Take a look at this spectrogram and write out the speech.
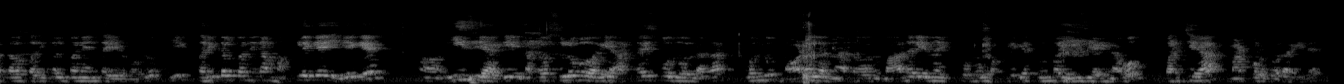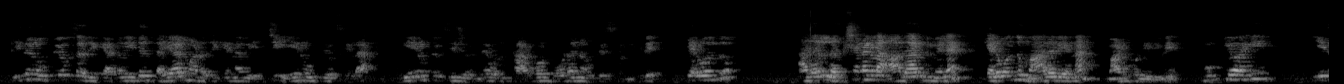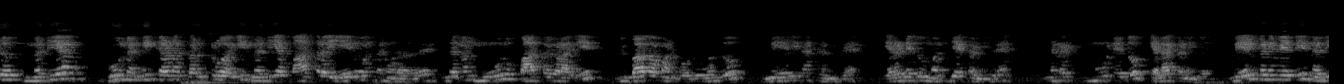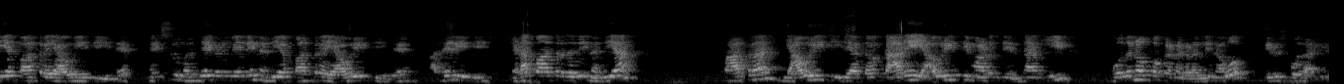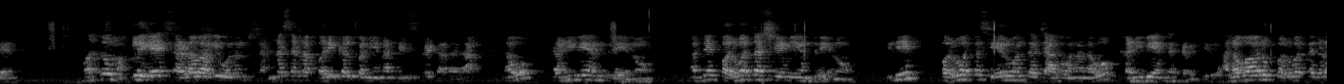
ಅಥವಾ ಪರಿಕಲ್ಪನೆ ಅಂತ ಹೇಳ್ಬೋದು. ಈ ಪರಿಕಲ್ಪನೆನ ಮಕ್ಕಳಿಗೆ ಹೇಗೆ ಈಸಿಯಾಗಿ ಅಥವಾ ಸುಲಭವಾಗಿ ಅರ್ಥೈಸ್ಬೋದು ಅಂದಾಗ ಒಂದು ಮಾಡೆಲ್ ಅನ್ನ ಅಥವಾ ಒಂದು ಮಾದರಿಯನ್ನ ಇಟ್ಕೊಂಡು ಮಕ್ಕಳಿಗೆ ತುಂಬಾ ಈಸಿಯಾಗಿ ನಾವು ಪರಿಚಯ ಮಾಡ್ಕೊಳ್ಬಹುದಾಗಿದೆ ಇದನ್ನು ಉಪಯೋಗಿಸೋದಕ್ಕೆ ಅಥವಾ ಇದನ್ನ ತಯಾರು ಮಾಡೋದಕ್ಕೆ ನಾವು ಹೆಚ್ಚು ಏನು ಉಪಯೋಗಿಸಿಲ್ಲ. ಏನು ಉಪಯೋಗಿಸಿದ್ವಿ ಅಂದ್ರೆ ಒಂದು ಕಾರ್ಬೋರ್ಡ್ ಬೋರ್ಡ್ ಅನ್ನ ಉಪಯೋಗಿಸ್ಕೊಂಡಿದ್ವಿ. ಕೆಲವೊಂದು ಅದರ ಲಕ್ಷಣಗಳ ಆಧಾರದ ಮೇಲೆ ಕೆಲವೊಂದು ಮಾದರಿಯನ್ನ ಮಾಡ್ಕೊಂಡಿದೀವಿ. ಮುಖ್ಯವಾಗಿ ಇದು ನದಿಯ ಭೂ ನದೀಕರಣ ಕರ್ತೃವಾಗಿ ನದಿಯ ಪಾತ್ರ ಏನು ಅಂತ ನೋಡಿದ್ರೆ, ಇದನ್ನ ಮೂರು ಪಾತ್ರಗಳಾಗಿ ವಿಭಾಗ ಮಾಡಬಹುದು ಒಂದು ಮೇಲಿನ ಕಣಿವೆ, ಎರಡನೇದು ಮಧ್ಯ ಕಣಿವೆ ಮೂರನೇದು ಕೆಳ ಕಣಿವೆ. ಮೇಲ್ಕಣಿವೆಯಲ್ಲಿ ನದಿಯ ಪಾತ್ರ ಯಾವ ರೀತಿ ಇದೆ? ನೆಕ್ಸ್ಟ್ ಮಧ್ಯ ಕಣಿವೆಯಲ್ಲಿ ನದಿಯ ಪಾತ್ರ ಯಾವ ರೀತಿ ಇದೆ? ಅದೇ ರೀತಿ ಕೆಳ ಪಾತ್ರದಲ್ಲಿ ನದಿಯ ಪಾತ್ರ ಯಾವ ರೀತಿ ಇದೆ? ಅಥವಾ ಕಾರ್ಯ ಯಾವ ರೀತಿ ಮಾಡುತ್ತೆ ಅಂತ ಈ ಬೋಧನೋಪಕರಣಗಳಲ್ಲಿ ನಾವು ತಿಳಿಸಬಹುದಾಗಿದೆ ಮತ್ತು ಮಕ್ಕಳಿಗೆ ಸರಳವಾಗಿ ಒಂದೊಂದು ಸಣ್ಣ ಸಣ್ಣ ಪರಿಕಲ್ಪನೆಯನ್ನ ತಿಳಿಸ್ಬೇಕಾದಾಗ ನಾವು ಕಣಿವೆ ಅಂದ್ರೆ ಏನು ಮತ್ತೆ ಪರ್ವತ ಶ್ರೇಣಿ ಅಂದ್ರೆ ಇಲ್ಲಿ ಪರ್ವತ ಸೇರುವಂತ ಜಾಗವನ್ನ ನಾವು ಕಣಿವೆ ಅಂತ ಕರಿತೀವಿ. ಹಲವಾರು ಪರ್ವತಗಳ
